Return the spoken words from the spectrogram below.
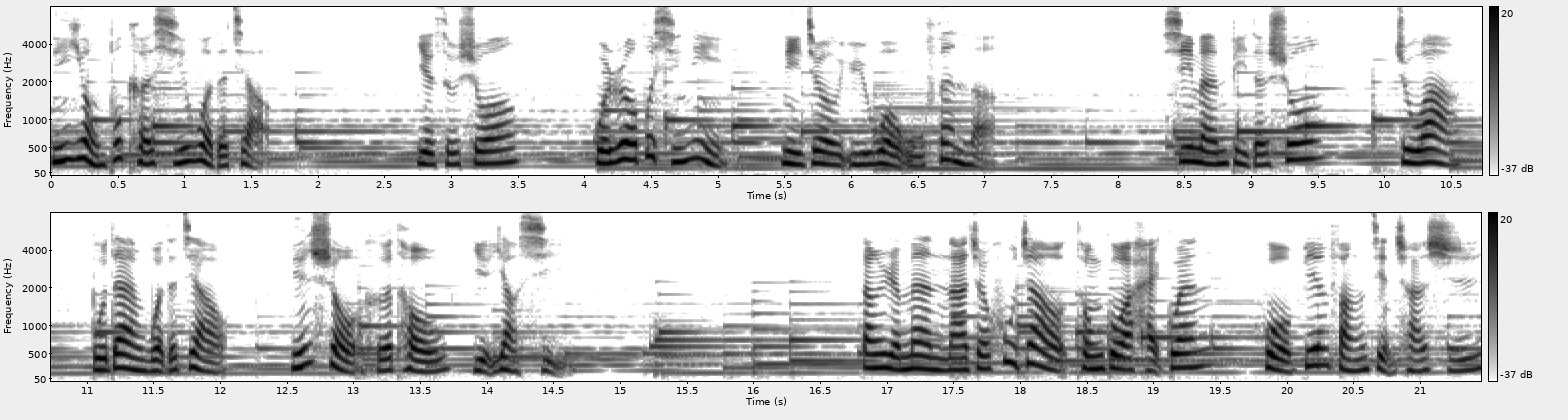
你永不可洗我的脚。”耶稣说：“我若不洗你，你就与我无份了。”西门彼得说：“主啊，不但我的脚，连手和头也要洗。”当人们拿着护照通过海关或边防检查时，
